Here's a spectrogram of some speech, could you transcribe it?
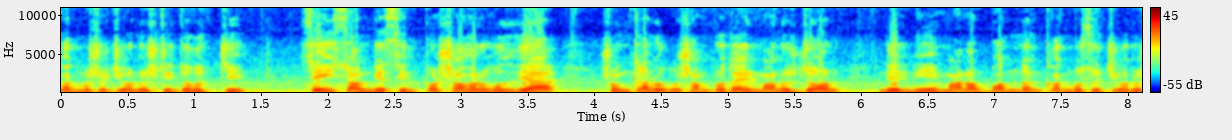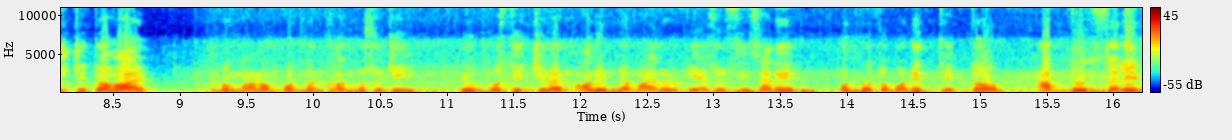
কর্মসূচি অনুষ্ঠিত হচ্ছে। সেই সঙ্গে শিল্প শহর হলদিয়া, সংখ্যালঘু সম্প্রদায়ের মানুষজনদের নিয়ে মানববন্ধন কর্মসূচি অনুষ্ঠিত হয় এবং মানববন্ধন কর্মসূচিতে উপস্থিত ছিলেন অল ইন্ডিয়া মাইনরিটি অ্যাসোসিয়েশনের অন্যতম নেতৃত্ব আব্দুল সেলিম।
